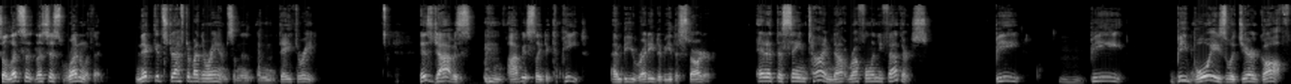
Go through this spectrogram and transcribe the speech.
So let's let's just run with it. Nick gets drafted by the Rams in, the, in day three. His job is obviously to compete and be ready to be the starter, and at the same time not ruffle any feathers. Be mm-hmm. be be boys with Jared Goff.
